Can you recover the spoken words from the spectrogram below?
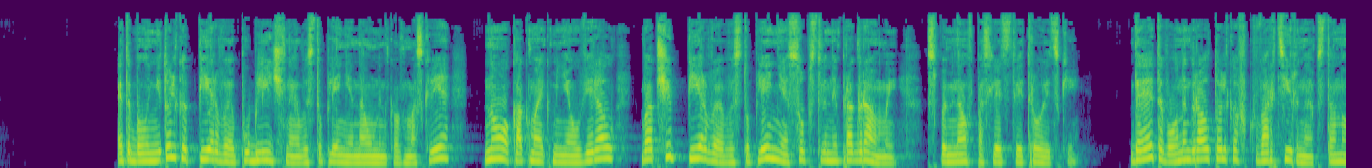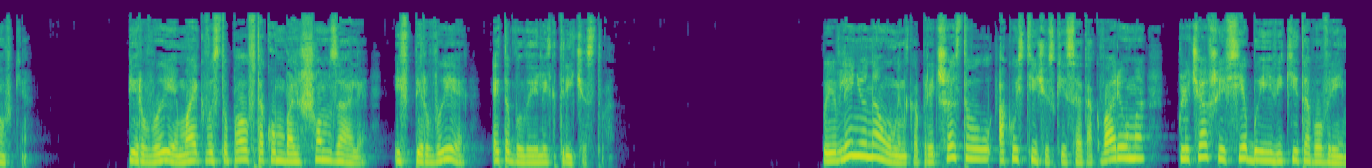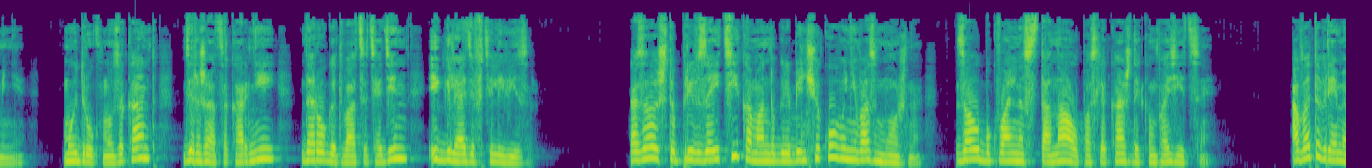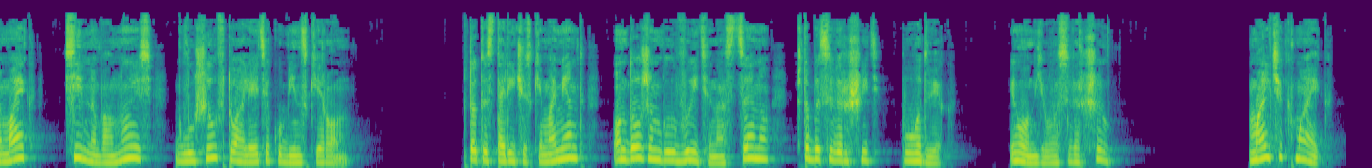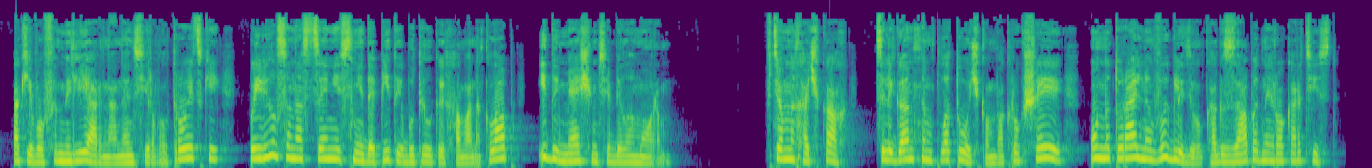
Это было не только первое публичное выступление Науменко в Москве, но, как Майк меня уверял, вообще первое выступление собственной программой, вспоминал впоследствии Троицкий. До этого он играл только в квартирной обстановке. Впервые Майк выступал в таком большом зале, и впервые это было электричество. Появлению Науменко предшествовал акустический сет аквариума, включавший все боевики того времени. «Мой друг-музыкант», «Держаться корней», «Дорога-21» и «Глядя в телевизор». Казалось, что превзойти команду Гребенщикова невозможно. Зал буквально стонал после каждой композиции. А в это время Майк сильно волнуясь, глушил в туалете кубинский ром. В тот исторический момент он должен был выйти на сцену, чтобы совершить подвиг, и он его совершил. Мальчик Майк, как его фамильярно анонсировал Троицкий, появился на сцене с недопитой бутылкой Havana Club и дымящимся беломором. В темных очках, с элегантным платочком вокруг шеи, он натурально выглядел, как западный рок-артист.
